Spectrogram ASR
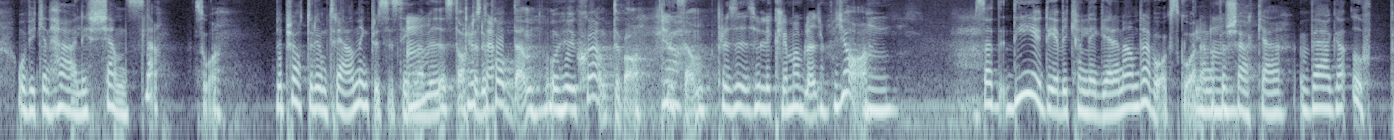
Och vilken härlig känsla. Så. Vi pratade om träning precis innan vi just startade podden. Och hur skönt det var. Liksom. Precis, hur lycklig man blir. Ja. Så att det är det vi kan lägga i den andra vågskålen och försöka väga upp.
